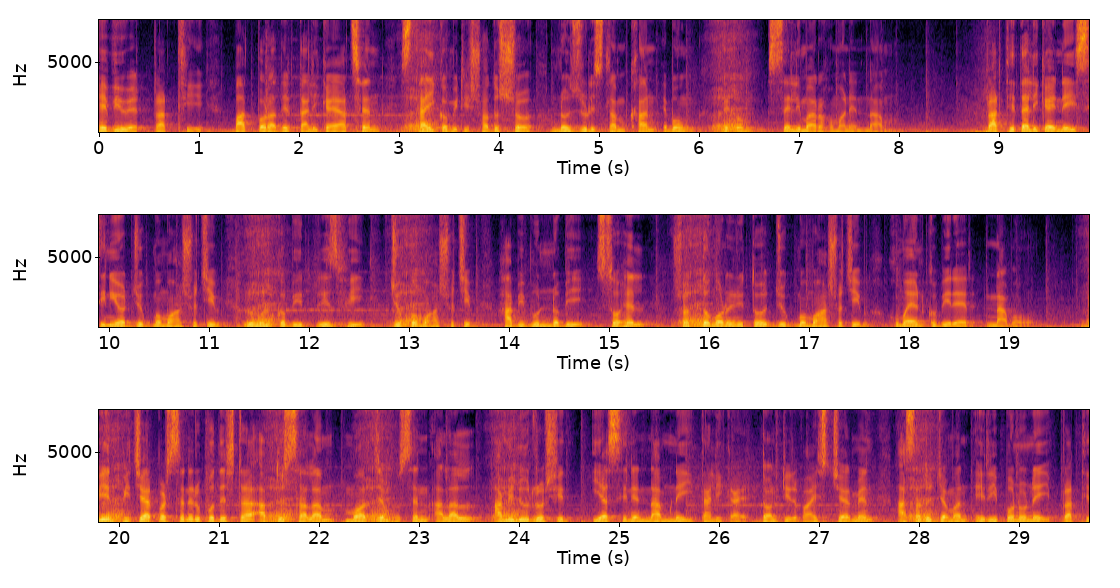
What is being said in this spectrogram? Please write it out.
হেভিওয়েট প্রার্থী। বাদ পড়াদের তালিকায় আছেন স্থায়ী কমিটির সদস্য নজরুল ইসলাম খান এবং বেগম সেলিমা রহমানের নাম। প্রার্থী তালিকায় নেই সিনিয়র যুগ্ম মহাসচিব রুহুল কবির রিজভি, যুগ্ম মহাসচিব হাবিবুন নবী সোহেল, সদ্য মনোনীত যুগ্ম মহাসচিব হুমায়ুন কবিরের নামও। বিএনপি চেয়ারপারসনের উপদেষ্টা আব্দুস সালাম, মোয়াজ্জেম হোসেন আলাল, আমিনুর রশিদ ইয়াসিনের নাম নেই তালিকায়। দলটির ভাইস চেয়ারম্যান আসাদুজ্জামান রিপনও নেই প্রার্থী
